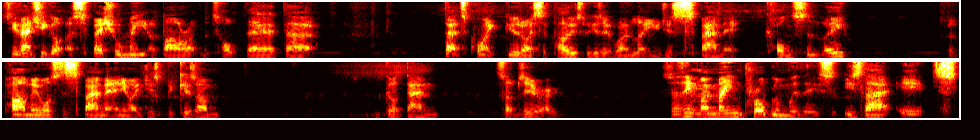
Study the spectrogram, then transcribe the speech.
So you've actually got a special meter bar up the top there that that's quite good, I suppose, because it won't let you just spam it constantly. But part of me wants to spam it anyway, just because I'm goddamn Sub Zero. So I think my main problem with this is that it's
